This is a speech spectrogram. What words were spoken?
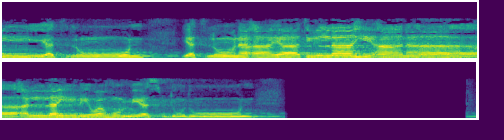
يتلون يتلون آيات الله آناء الليل وهم يسجدون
